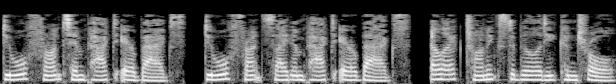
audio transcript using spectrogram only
dual front impact airbags, dual front side impact airbags, electronic stability control,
